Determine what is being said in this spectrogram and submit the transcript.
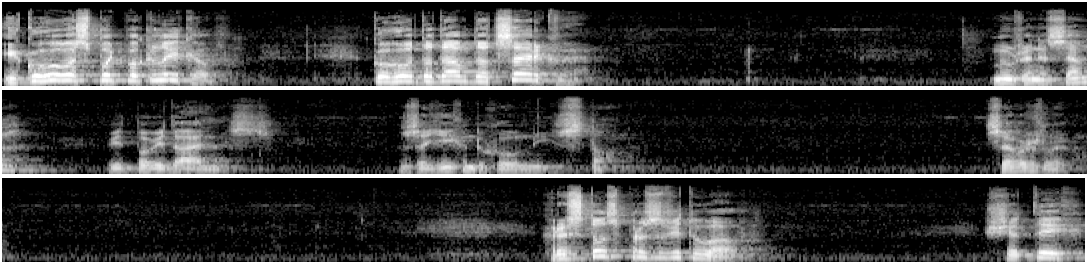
І кого Господь покликав, кого додав до церкви, ми вже несемо відповідальність за їх духовний стан. Це важливо. Христос прозвітував, що тих,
